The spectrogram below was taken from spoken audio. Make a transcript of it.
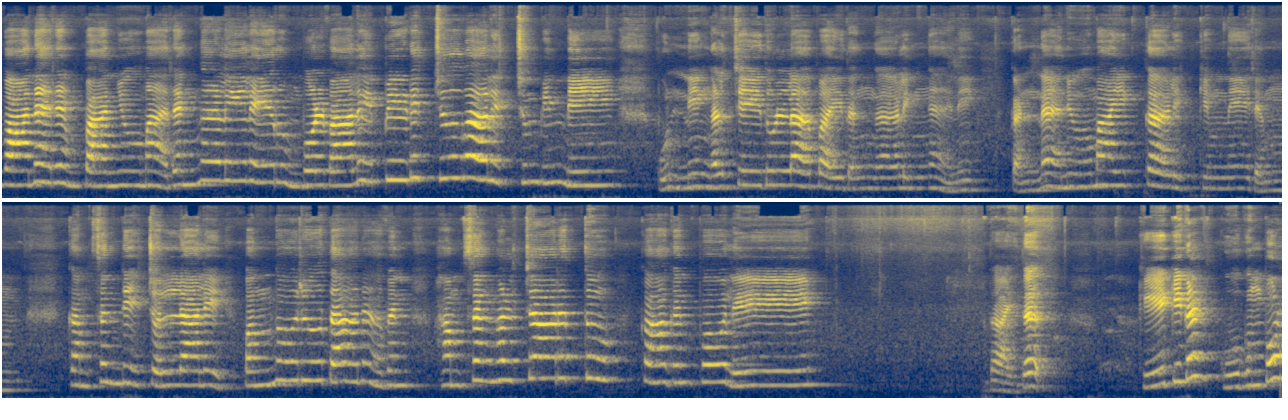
വാനരം പാഞ്ഞു മരങ്ങളിലേറുമ്പോൾ വാലി പിടിച്ചു വാലിച്ചും പിന്നെ പുണ്യങ്ങൾ ചെയ്തുള്ള പൈതങ്ങളിങ്ങനെ കണ്ണനുമായി കളിക്കും നേരം. കംസന്റെ ചൊല്ലാലെ വന്നൊരു ദാനവൻ ഹംസങ്ങൾ ചാരത്തു കാകൻ പോലെ. അതായത് കേകികൾ കൂകുമ്പോൾ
